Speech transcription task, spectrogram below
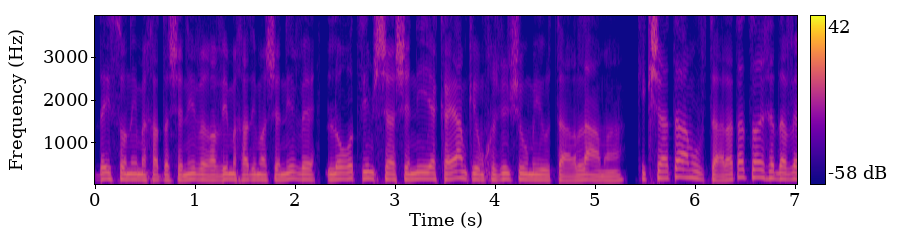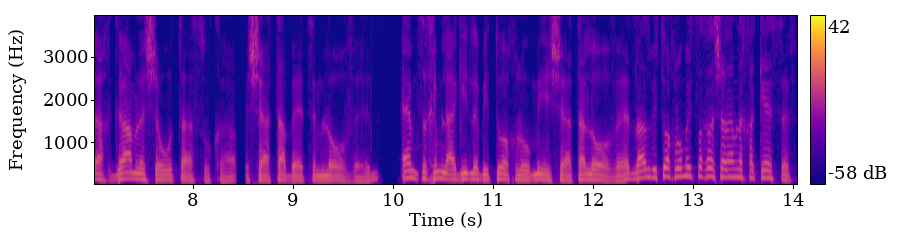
די שונאים אחד את השני ורבים אחד עם השני ולא רוצים שהשני יהיה קיים כי הם חושבים שהוא מיותר. למה? כי כשאתה מובטל אתה צריך לדווח גם לשירות תעסוקה, שאתה בעצם לא עובד, הם צריכים להגיד לביטוח לאומי שאתה לא עובד, ואז ביטוח לאומי צריך לשלם לך כסף.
